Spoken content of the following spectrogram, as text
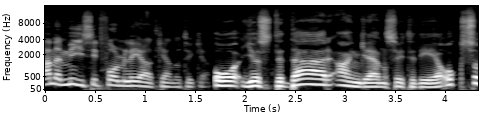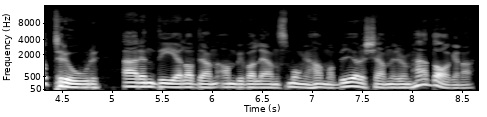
ja, men mysigt formulerat kan jag ändå tycka. Och just det där angränsar ju till det jag också tror är en del av den ambivalens många Hammarbyare känner i de här dagarna.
